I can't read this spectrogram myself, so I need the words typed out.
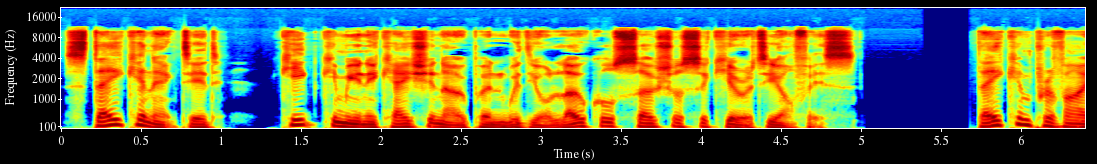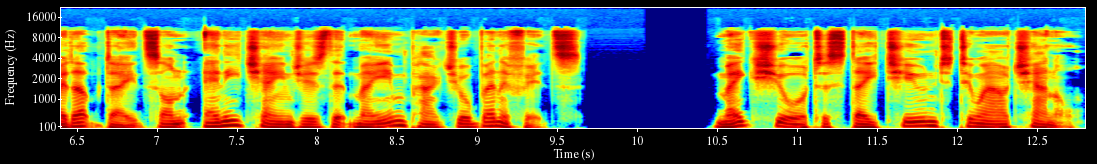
Stay connected keep communication open with your local Social Security office. They can provide updates on any changes that may impact your benefits. Make sure to stay tuned to our channel,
